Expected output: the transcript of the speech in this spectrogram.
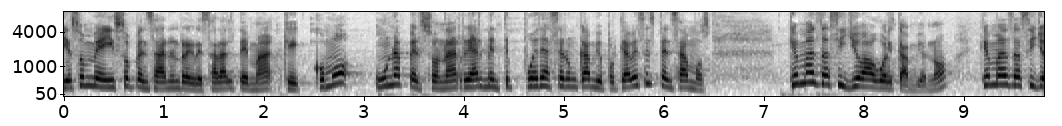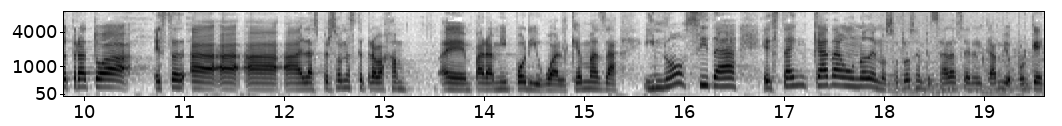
Y eso me hizo pensar en regresar al tema, que cómo una persona realmente puede hacer un cambio, porque a veces pensamos, ¿qué más da si yo hago el cambio, no? ¿Qué más da si yo trato a, esta- a, las personas que trabajan eh, para mí por igual? ¿Qué más da? Y no, sí da, está en cada uno de nosotros empezar a hacer el cambio, porque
